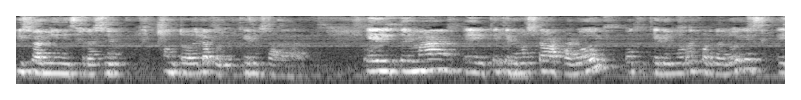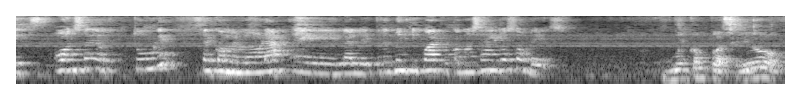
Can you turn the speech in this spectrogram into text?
y su administración con todo el apoyo que nos ha dado. El tema eh, que queremos trabajar hoy o que queremos recordar hoy es el 11 de octubre se conmemora eh, la ley 324. ¿Conoce algo sobre eso? Muy complacido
